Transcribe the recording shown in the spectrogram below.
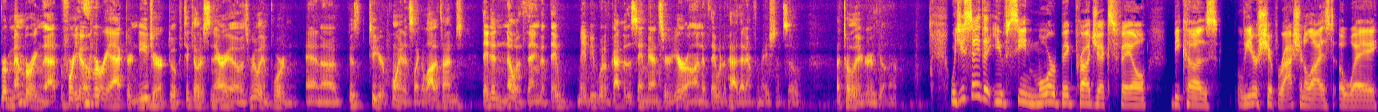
remembering that before you overreact or knee jerk to a particular scenario is really important. And because uh, to your point, it's like a lot of times they didn't know a thing that they maybe would have gotten to the same answer you're on if they would have had that information. So I totally agree with you on that. Would you say that you've seen more big projects fail because leadership rationalized away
